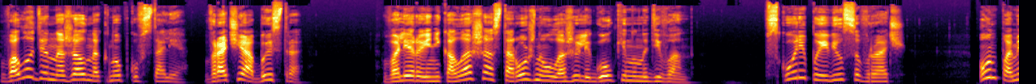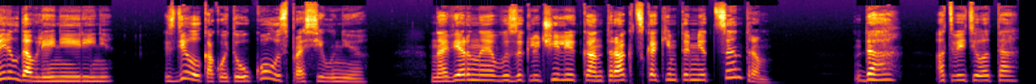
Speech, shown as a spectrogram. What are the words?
Володя нажал на кнопку в столе. «Врача, быстро!» Валера и Николаша осторожно уложили Голкину на диван. Вскоре появился врач. Он померил давление Ирине, сделал какой-то укол и спросил у нее. «Наверное, вы заключили контракт с каким-то медцентром?» «Да», — ответила та.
